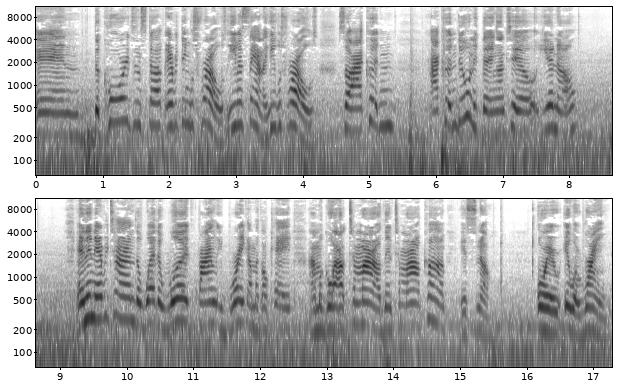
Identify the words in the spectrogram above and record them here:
and the cords and stuff, everything was froze. Even Santa, he was froze. So I couldn't I couldn't do anything until, you know. And then every time the weather would finally break, I'm like, okay, I'm gonna go out tomorrow. Then tomorrow come, it's snow. Or it, it would rain.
